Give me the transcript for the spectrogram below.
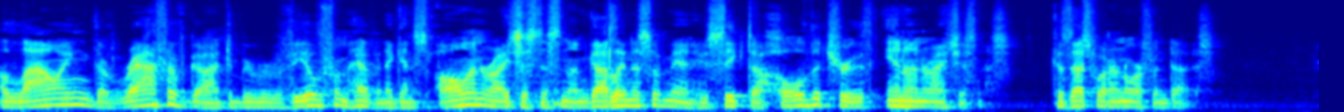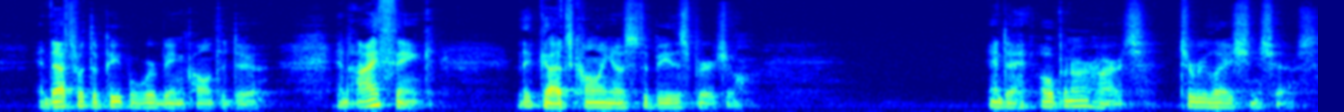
allowing the wrath of God to be revealed from heaven against all unrighteousness and ungodliness of men who seek to hold the truth in unrighteousness. Because that's what an orphan does. And that's what the people we're being called to do. And I think that God's calling us to be the spiritual and to open our hearts to relationships.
